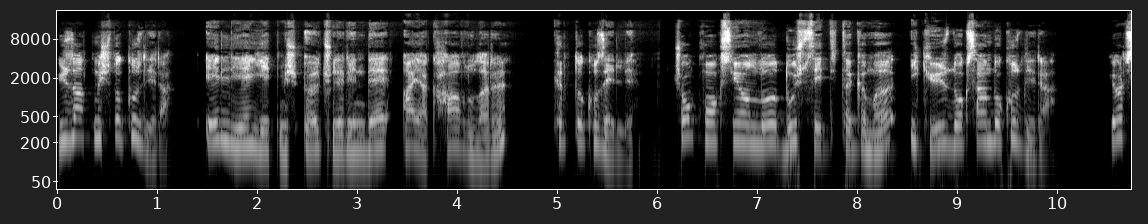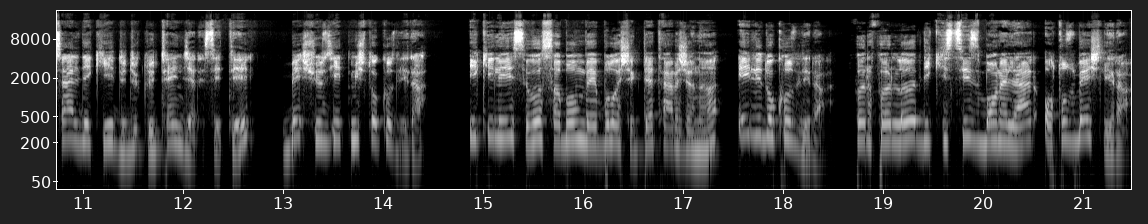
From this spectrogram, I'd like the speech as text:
169 lira. 50'ye 70 ölçülerinde ayak havluları 49.50. Çok fonksiyonlu duş seti takımı 299 lira. Görseldeki düdüklü tencere seti 579 lira. İkili sıvı sabun ve bulaşık deterjanı 59 lira. Fırfırlı dikişsiz boneler 35 lira.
